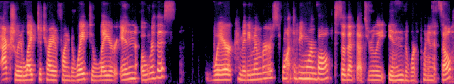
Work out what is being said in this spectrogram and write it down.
actually like to try to find a way to layer in over this where committee members want to be more involved so that that's really in the work plan itself.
